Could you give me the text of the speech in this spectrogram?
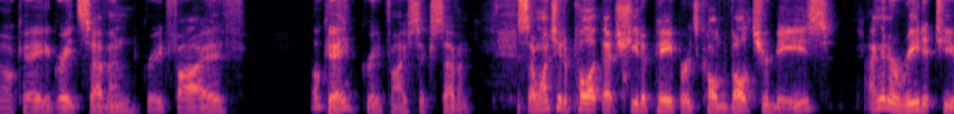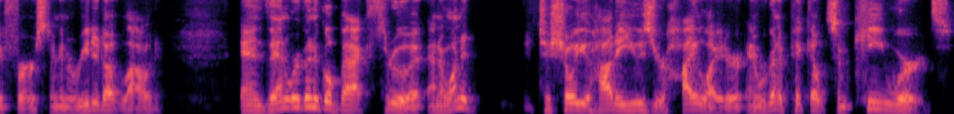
okay, grade seven, grade five, okay, grade five, six, seven. So I want you to pull out that sheet of paper. It's called Vulture Bees. I'm going to read it to you first. I'm going to read it out loud. And then we're going to go back through it. And I wanted to show you how to use your highlighter. And we're going to pick out some key words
